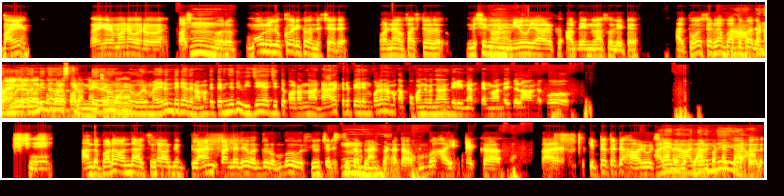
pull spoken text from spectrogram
பய பயங்கரமான ஒரு. ஒரு மூணு லுக் வரைக்கும் வந்துச்சு அது. ஒன்னு ஃபர்ஸ்ட் மிஷின் ஒன். நியூயார்க் அப்படின்லாம் சொல்லிட்டு. அது போஸ்டர் எல்லாம் பார்த்தப்ப அது அப்ப நம்மளுக்கு பயங்கரமா இருக்கும் படம் நினைச்சிருந்தாங்க ஒரு மயிரும் தெரியாது. நமக்கு தெரிஞ்சது விஜய் அஜித் படம் தான் டேரக்டர் பேருங்க கூட நமக்கு அப்போ கொஞ்சம் கொஞ்சம் தான் தெரியும். கரெக்டுங்களா அந்த இதெல்லாம் வந்தப்போ. அந்த படம் வந்து ஆக்சுவலா வந்து பிளான் பண்ணதே வந்து ரொம்ப ஒரு ஃபியூச்சரிஸ்டிக்கா. பிளான் பண்ணதா? ரொம்ப ஹைடெக்கா கிட்டத்தட்ட ஹாலிவுட் பிளான் பண்ணது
